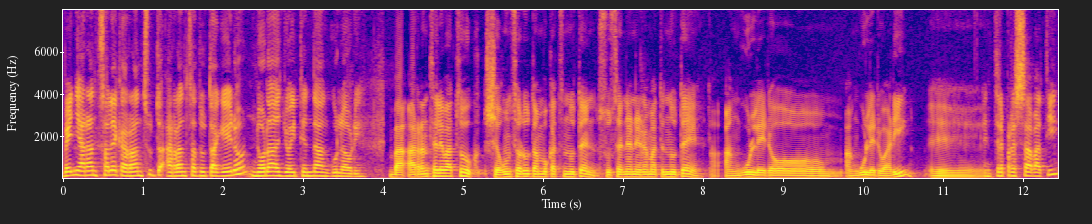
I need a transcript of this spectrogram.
Baina arrantzalek arrantzatuta gero, nora joaiten da angula hori? Ba, arrantzale batzuk, segun zorutan bokatzen duten, zuzenean eramaten dute, angulero, anguleroari. E, Entrepresa bati,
